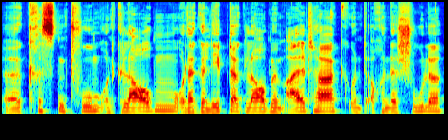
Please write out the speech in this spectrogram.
äh, Christentum und Glauben oder gelebter Glauben im Alltag und auch in der Schule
